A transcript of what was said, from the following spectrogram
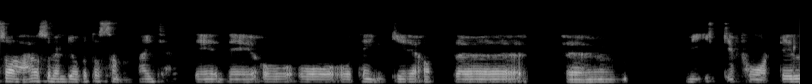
så, er jeg også veldig opptatt av samarbeid. Det, det å, å, å, tenke at uh, vi ikke får til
